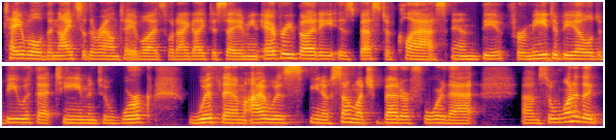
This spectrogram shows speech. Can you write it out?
table, the Knights of the Round Table, is what I like to say. I mean, everybody is best of class, and the, for me to be able to be with that team and to work with them, I was, you know, so much better for that. Um, so one of the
